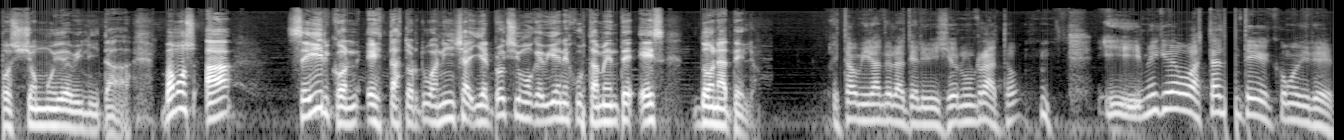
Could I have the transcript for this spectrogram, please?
posición muy debilitada. Vamos a seguir con estas tortugas ninja y el próximo que viene justamente es Donatello. He estado mirando la televisión un rato y me he quedado bastante, como diré,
